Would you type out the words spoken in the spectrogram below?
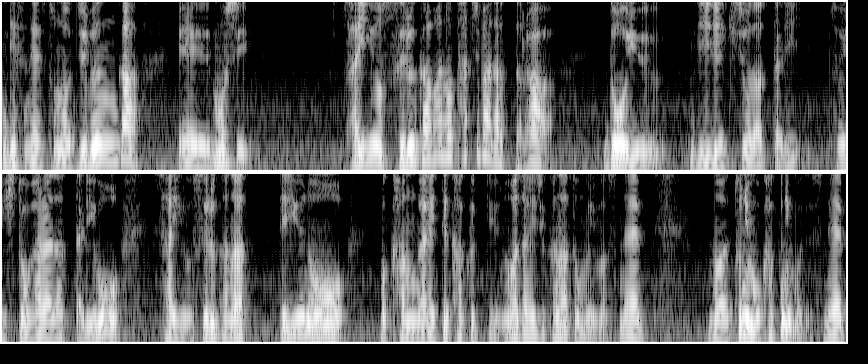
ですね。その自分が、えー、もし採用する側の立場だったらどういう履歴書だったりそういう人柄だったりを採用するかなっていうのを考えて書くっていうのは大事かなと思いますね。まあ、とにもかくにもですね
